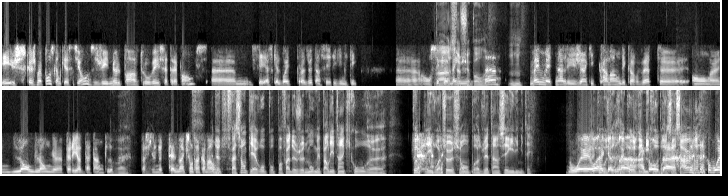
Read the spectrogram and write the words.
Et ce que je me pose comme question, j'ai nulle part trouvé cette réponse, euh, c'est est-ce qu'elle va être produite en série limitée? Euh, on sait Ah, que ça, même, je sais pas, ouais. maintenant, Mhm. même maintenant, les gens qui commandent des Corvettes euh, ont une longue, longue euh, période d'attente, Ouais. parce qu'il y en a tellement qui sont en commande. De toute façon, Pierrot, pour pas faire de jeu de mots, mais par les temps qui courent, euh, toutes les voitures sont produites en série limitée. Oui, oui, quasiment. à cause des microprocesseurs, oui,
